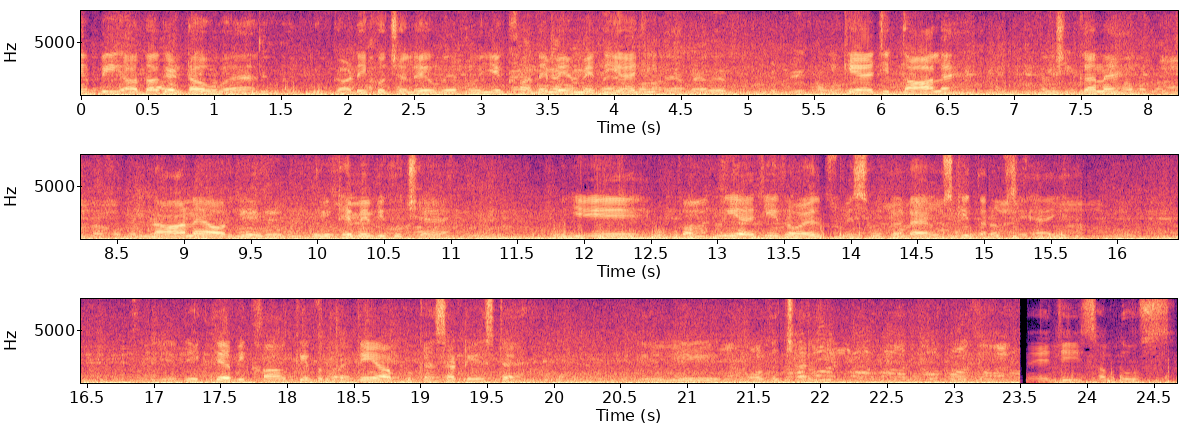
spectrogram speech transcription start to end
अभी आधा घंटा हुआ है। गाड़ी को चले हुए तो ये खाने में हमें दिया है जी। क्या है जी, दाल है, चिकन है, नान है और ये मीठे में भी कुछ है। ये कंपनी है जी रॉयल स्विस होटल है, उसकी तरफ़ से है ये। ये देखते हैं, अभी खा के बताते हैं आपको कैसा टेस्ट है। ये बहुत अच्छा है जी। जी सब दोस्त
